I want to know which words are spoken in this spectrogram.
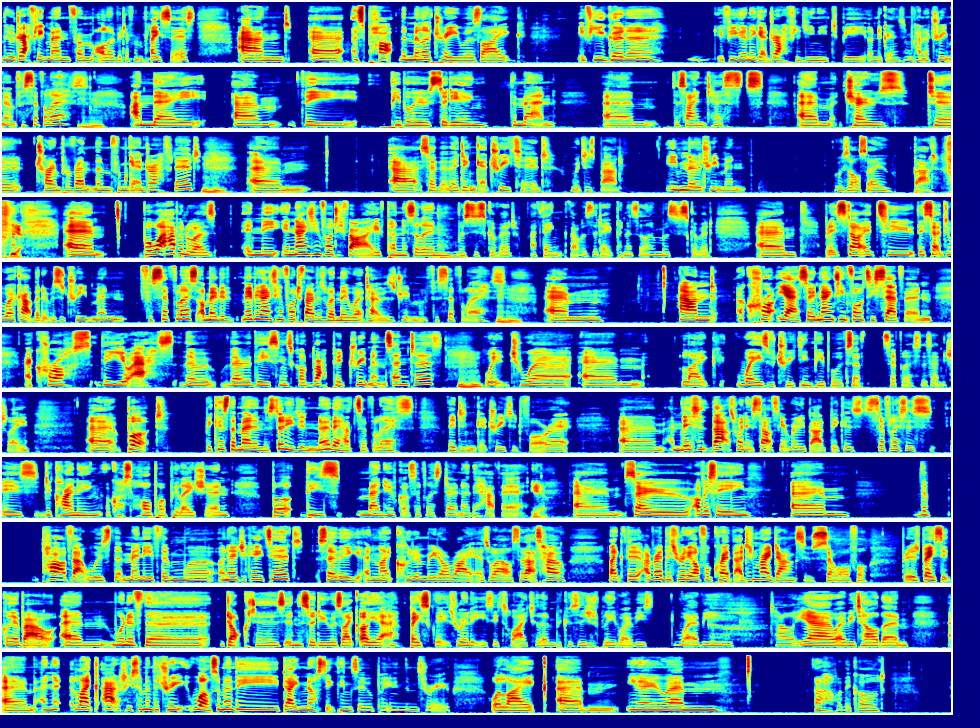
They were drafting men from all over different places, and uh, as part, the military was like, if you're gonna if you're gonna get drafted, you need to be undergoing some kind of treatment for syphilis Mhm. and they um, the people who were studying the men um, the scientists um, chose to try and prevent them from getting drafted Mhm. um, uh, so that they didn't get treated which is bad even though the treatment was also bad Yeah. but what happened was in the in 1945 penicillin was discovered i think that was the date penicillin was discovered um, but it started to they started to work out that it was a treatment for syphilis or maybe maybe 1945 is when they worked out it was a treatment for syphilis Mhm. um, and across yeah so in 1947 across the us there were- there were these things called rapid treatment centers Mhm. which were um, like ways of treating people with syph- syphilis essentially uh, but because the men in the study didn't know they had syphilis they didn't get treated for it um, and this is that's when it starts to get really bad because syphilis is, is declining across the whole population, but these men who've got syphilis don't know they have it. Yeah. Um, so obviously, um, the part of that was that many of them were uneducated, so they and like couldn't read or write as well. So that's how, like, the I read this really awful quote that I didn't write down because it was so awful, but it was basically about um one of the doctors in the study was like, oh yeah, basically it's really easy to lie to them because they just believe whatever you whatever you tell yeah whatever you tell them. Um and like actually some of the treat well some of the diagnostic things they were putting them through were like um you know um oh what they called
